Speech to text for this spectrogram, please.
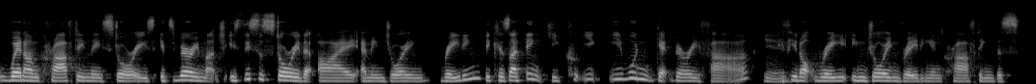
when I'm crafting these stories, it's very much is this a story that I am enjoying reading? Because I think you could you, you wouldn't get very far Yeah. if you're not re- enjoying reading and crafting this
